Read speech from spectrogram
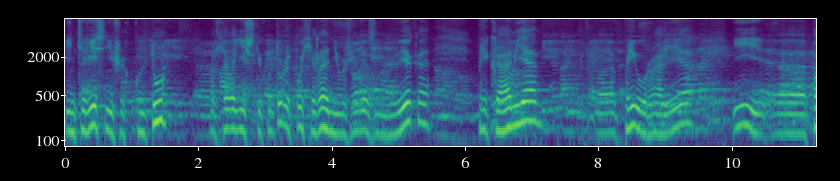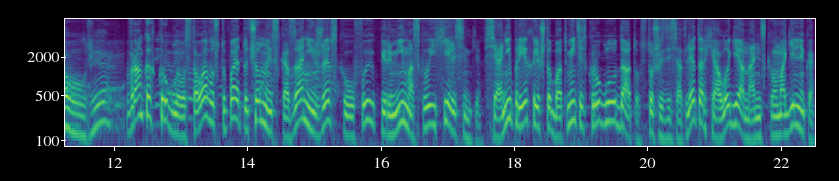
интереснейших культур, археологических культур эпохи раннего Железного века, Прикамья, э, Приуралья и э, Поволжья. В рамках круглого стола выступают ученые из Казани, Ижевска, Уфы, Перми, Москвы и Хельсинки. Все они приехали, чтобы отметить круглую дату – 160 лет археологии Ананьинского могильника.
